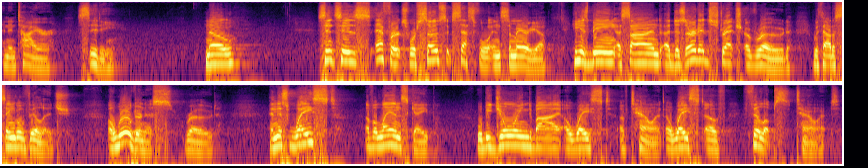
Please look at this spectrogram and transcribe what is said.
an entire city. No, since his efforts were so successful in Samaria, he is being assigned a deserted stretch of road without a single village, a wilderness road. And this waste of a landscape will be joined by a waste of talent, a waste of Philip's talent.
